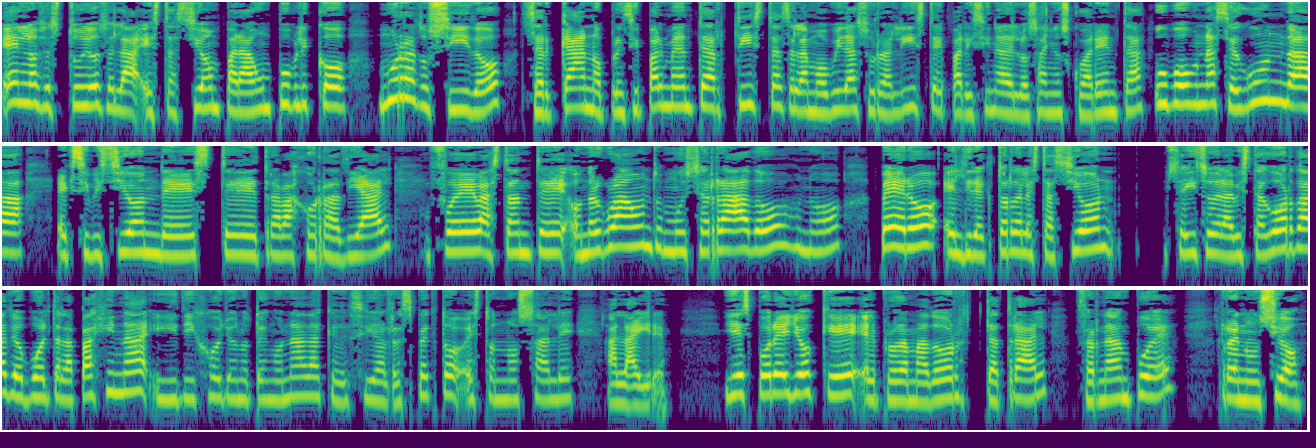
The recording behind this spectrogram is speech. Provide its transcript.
en los estudios de la estación para un público muy reducido, cercano, principalmente artistas de la movida surrealista y parisina de los años 40. Hubo una segunda exhibición de este trabajo radial, fue bastante underground, muy cerrado, ¿no? Pero el director de la estación se hizo de la vista gorda, dio vuelta a la página y dijo yo no tengo nada que decir al respecto, esto no sale al aire y es por ello que el programador teatral Fernand Pue renunció,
